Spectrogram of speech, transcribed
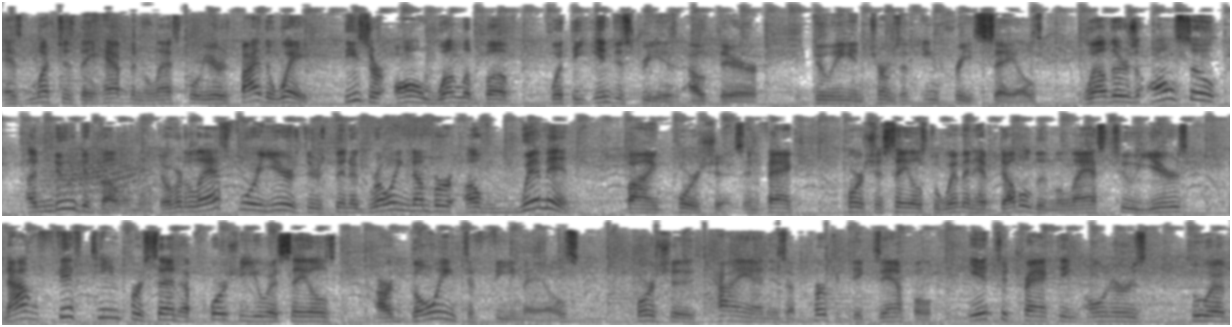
as much as they have been in the last four years. By the way, these are all well above what the industry is out there doing in terms of increased sales. Well, there's also a new development. Over the last four years, there's been a growing number of women buying Porsches. In fact, Porsche sales to women have doubled in the last two years. Now 15% of Porsche US sales are going to females. Porsche Cayenne is a perfect example. It's attracting owners who have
